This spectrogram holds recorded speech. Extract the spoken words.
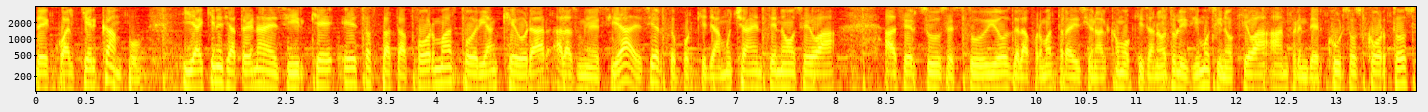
de cualquier campo. Y hay quienes se atreven a decir que estas plataformas podrían quebrar a las universidades, ¿cierto? Porque ya mucha gente no se va a hacer sus estudios de la forma tradicional como quizá nosotros lo hicimos, sino que va a emprender cursos cortos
